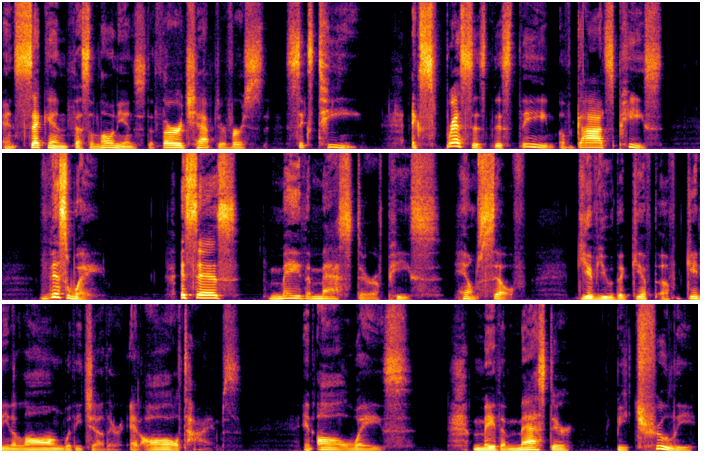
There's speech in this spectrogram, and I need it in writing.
And Second Thessalonians, the third chapter, verse 16, expresses this theme of God's peace this way. It says, May the Master of Peace Himself give you the gift of getting along with each other at all times, in all ways. May the Master be truly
